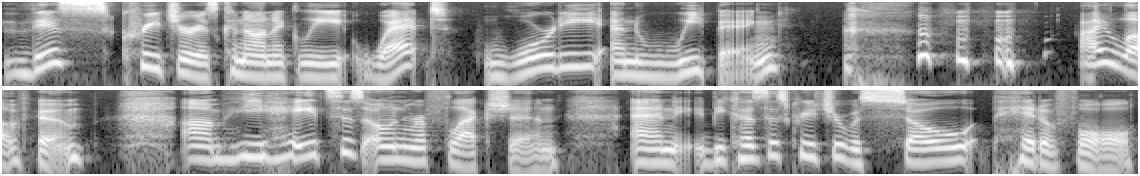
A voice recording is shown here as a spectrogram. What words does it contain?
this creature is canonically wet, warty, and weeping. I love him. Um, he hates his own reflection. And because this creature was so pitiful,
